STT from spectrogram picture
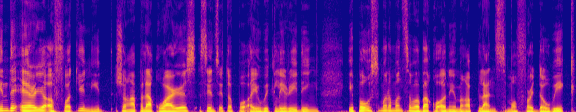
In the area of what you need, siya nga pala Aquarius, since ito po ay weekly reading, i-post mo naman sa baba kung ano yung mga plans mo for the week,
